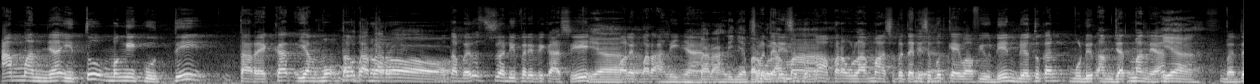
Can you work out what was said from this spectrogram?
amannya itu mengikuti tarekat yang Mu'tabaroh. muktabaroh. Muktabaroh sudah diverifikasi Iya. oleh para ahlinya. Para ahlinya, para seperti ulama. disebut, ah, para ulama, seperti tadi Iya. disebut kayak Wafiuddin, beliau itu kan Mudir Amjadman ya. Iya. Berarti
